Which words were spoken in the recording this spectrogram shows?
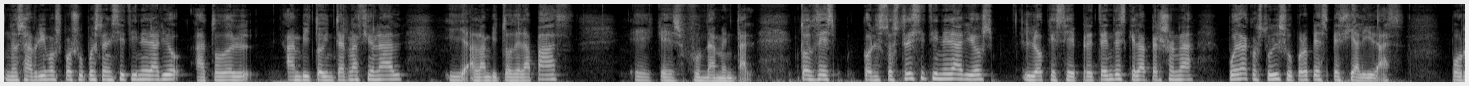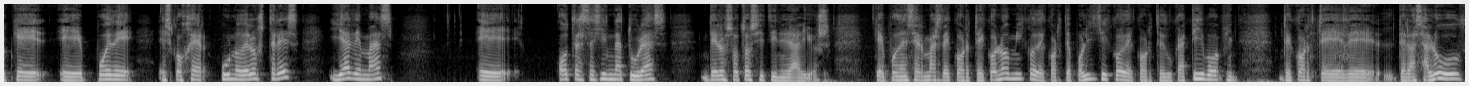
nos abrimos, por supuesto, en ese itinerario a todo el ámbito internacional y al ámbito de la paz, eh, que es fundamental. Entonces, con estos tres itinerarios, lo que se pretende es que la persona pueda construir su propia especialidad, porque eh, puede escoger uno de los tres y además otras asignaturas de los otros itinerarios, que pueden ser más de corte económico, de corte político, de corte educativo, en fin, de corte de, la salud,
